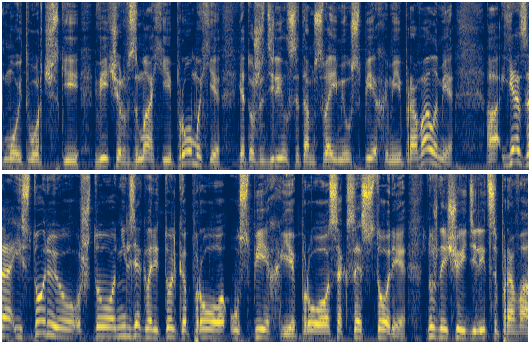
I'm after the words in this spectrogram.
мой творческий вечер «Взмахи и промахи». Я тоже делился там своими успехами и провалами. А я за историю, что нельзя говорить только про успехи, про success story. Нужно еще и делиться провалами.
